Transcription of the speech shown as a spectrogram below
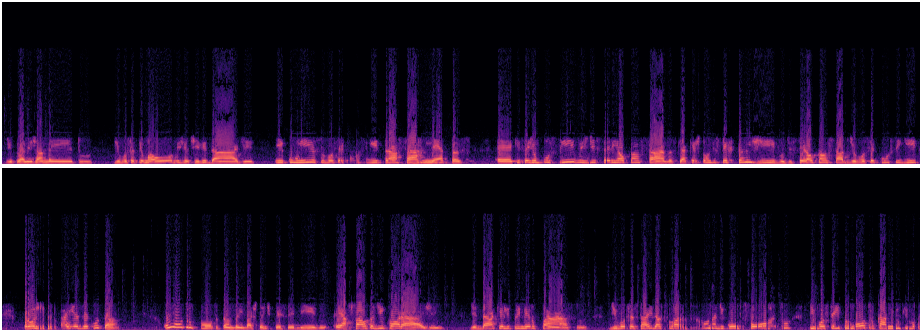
de planejamento, de você ter uma objetividade, e com isso você conseguir traçar metas é, que sejam possíveis de serem alcançadas, que é a questão de ser tangível, de ser alcançado, de você conseguir projetar e executar. Um outro ponto também bastante percebido é a falta de coragem, de dar aquele primeiro passo, de você sair da sua zona de conforto e você ir para um outro caminho que você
